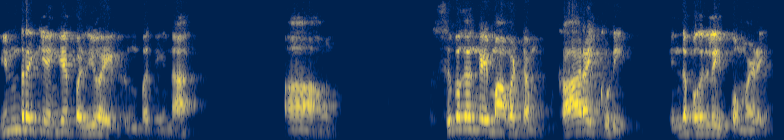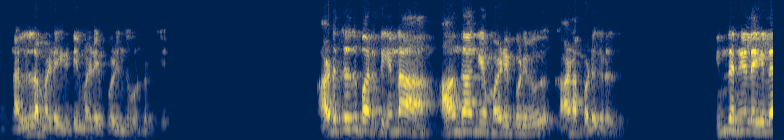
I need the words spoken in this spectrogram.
இன்றைக்கு எங்கே பதிவாயிருக்குன்னு பாத்தீங்கன்னா சிவகங்கை மாவட்டம் காரைக்குடி இந்த பகுதியில இப்போ மழை நல்ல மழை இடிமழை பொழிந்து கொண்டிருக்கு. அடுத்தது பார்த்தீங்கன்னா ஆங்காங்கே மழைப்பொழிவு காணப்படுகிறது. இந்த நிலையில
